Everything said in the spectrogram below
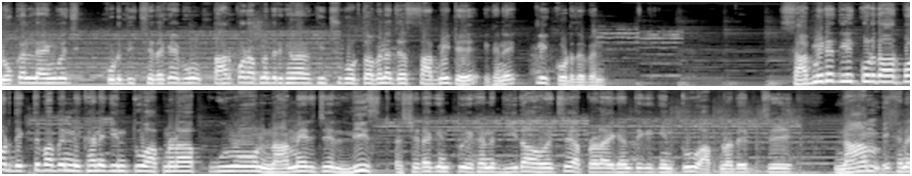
লোকাল ল্যাঙ্গুয়েজ করে দিচ্ছি এটাকে এবং তারপর আপনাদের এখানে আর কিছু করতে হবে না জাস্ট সাবমিটে এখানে ক্লিক করে দেবেন। সাবমিটে ক্লিক করে দেওয়ার পর দেখতে পাবেন এখানে কিন্তু আপনারা পুরো নামের যে লিস্ট সেটা কিন্তু এখানে দিয়ে দেওয়া হয়েছে। আপনারা এখান থেকে কিন্তু আপনাদের যে নাম এখানে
